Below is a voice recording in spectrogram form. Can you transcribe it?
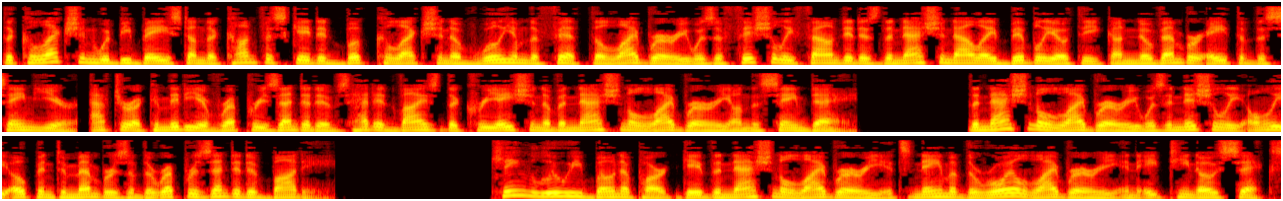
The collection would be based on the confiscated book collection of William V. The library was officially founded as the Nationale Bibliotheek on November 8 of the same year, after a committee of representatives had advised the creation of a national library on the same day. The National Library was initially only open to members of the representative body. King Louis Bonaparte gave the National Library its name of the Royal Library in 1806.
